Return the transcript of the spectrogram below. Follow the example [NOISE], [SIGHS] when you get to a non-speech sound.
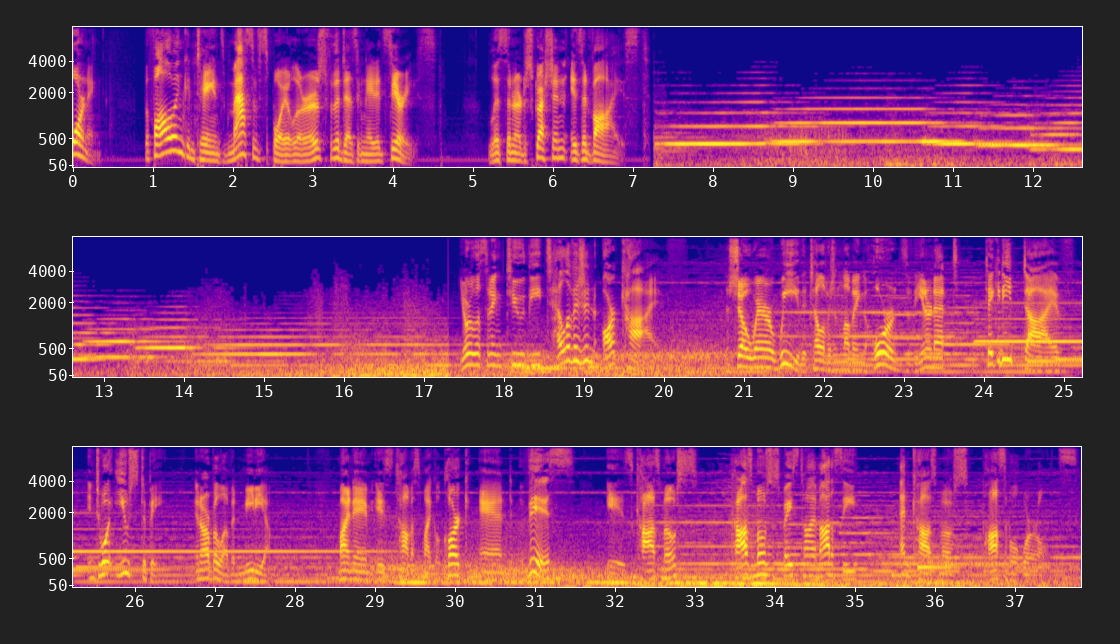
Warning the following contains massive spoilers for the designated series. Listener discretion is advised. You're listening to the Television Archive, the show where we, the television loving hordes of the internet, take a deep dive into what used to be in our beloved medium. My name is Thomas Michael Clark, and this is Cosmos, Cosmos Space Time Odyssey, and Cosmos Possible Worlds.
